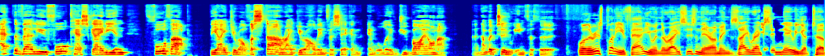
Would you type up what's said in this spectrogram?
At the value, four Cascadian, fourth up, the eight year old, the star eight year old in for second, and we'll leave Dubai Honour, uh, number two, in for third. Well, there is plenty of value in the race, isn't there? I mean, yeah. in there. We got uh,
